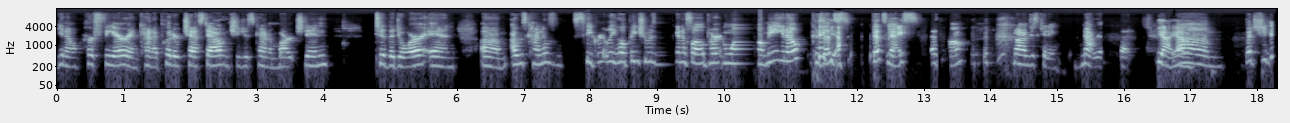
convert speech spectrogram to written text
you know, her fear and kind of put her chest out and she just kind of marched in to the door and um, I was kind of secretly hoping she was gonna fall apart and want me, you know, because that's yeah. that's nice. That's mom. no, I'm just kidding. Not really, but yeah, yeah. Um, but she did.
